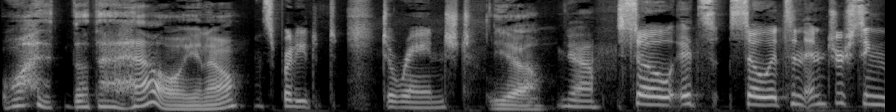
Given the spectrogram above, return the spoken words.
what the, the hell, you know? It's pretty d- deranged. Yeah. Yeah. So it's so it's an interesting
